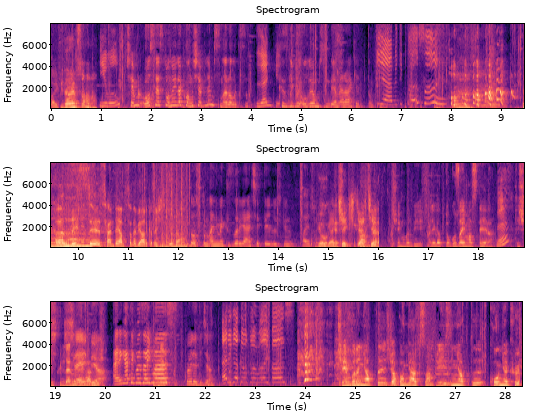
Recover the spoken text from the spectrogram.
Bir daha yapsana onu. You. Chamber o ses tonuyla konuşabilir misin aralıksız? Kız gibi oluyor musun diye merak ettim. Yeah, bir tık daha Reis sen de yapsana bir arkadaş istiyor da. Dostum anime kızları gerçek değil üzgünüm. Hayır. Yo, gerçek, gerçek. Chamber bir arigato gozaimasu de ya. Ne? Teşekkürler mi? Şey diyor. Arigato gozaimasu. Böyle diyeceğim. Arigato gozaimasu. Chamber'ın yaptığı Japonya aksan, Reis'in yaptığı Konya köy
